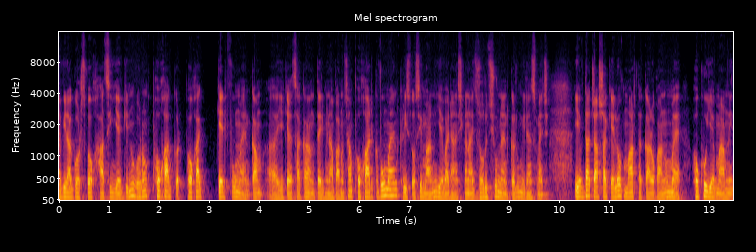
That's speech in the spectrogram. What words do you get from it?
նվիրագործվող հացին եւ գինու, որոնք փոխակ փոխակ կերպվում են կամ եկեղեցական տերմինաբանությամբ փոխարկվում են Քրիստոսի մարմնի եւ այլն, այսինքն այդ զորությունն են կրում իրենց մեջ։ Եվ դա ճաշակելով մարդը կարողանում է հոգու եւ մարմնի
